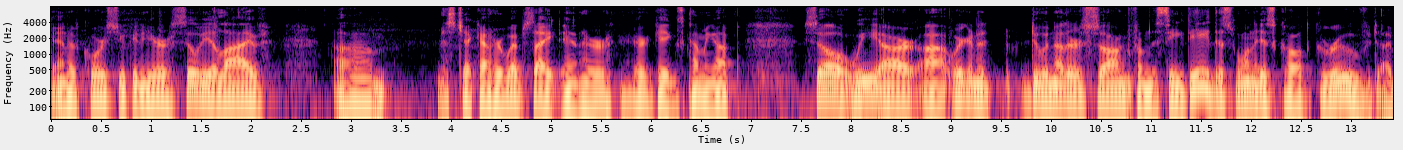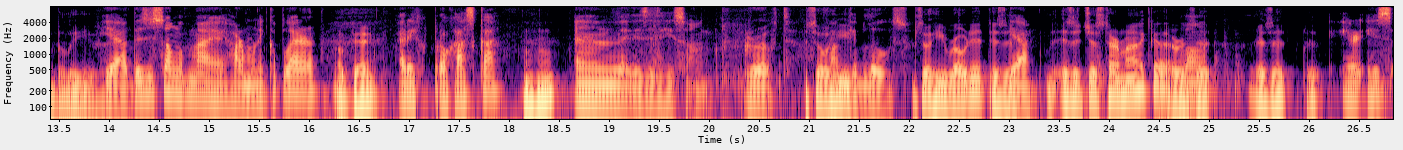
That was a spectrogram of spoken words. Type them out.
And of course, you can hear Sylvia live. Um, just check out her website and her, her gigs coming up. So we are uh, we're going to do another song from the CD. This one is called "Grooved," I believe. Yeah, this is a song of my harmonica player, Okay. Erich Prochaska, hmm and this is his song, Grooved, So Funky he- Blues. So he wrote it. Is it? Yeah. Is it just harmonica or Long- is it? Is it? Uh, here, his,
